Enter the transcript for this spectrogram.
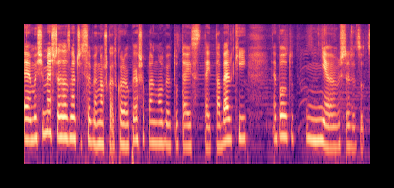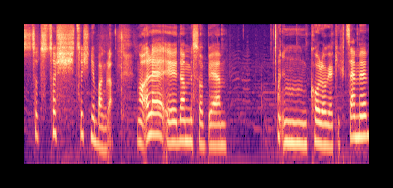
y, Musimy jeszcze zaznaczyć sobie na przykład kolor pierwszoplanowy tutaj z tej tabelki. Bo tu nie wiem szczerze, co, co, coś, coś nie bangla. No ale damy sobie mm, kolor jaki chcemy.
